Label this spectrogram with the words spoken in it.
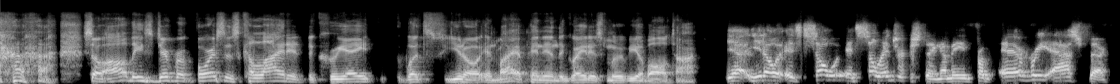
so all these different forces collided to create what's, you know, in my opinion, the greatest movie of all time. Yeah, you know, it's so it's so interesting. I mean, from every aspect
